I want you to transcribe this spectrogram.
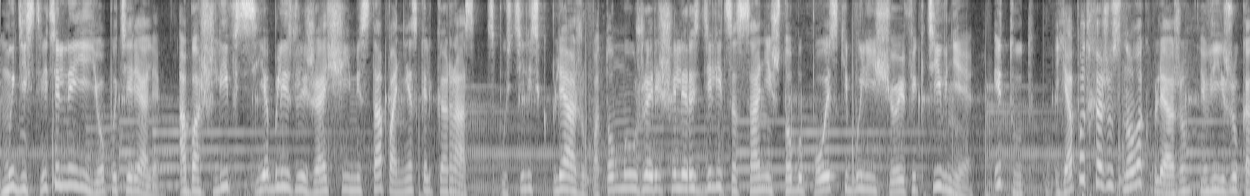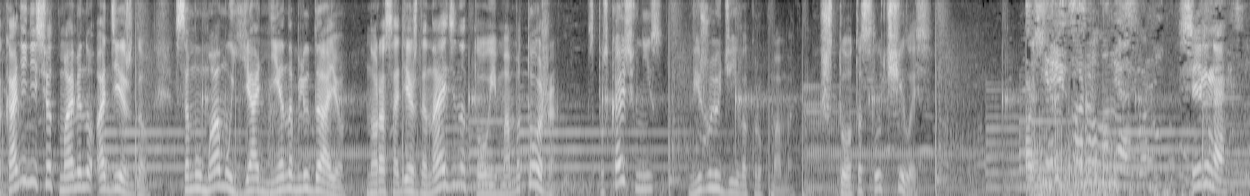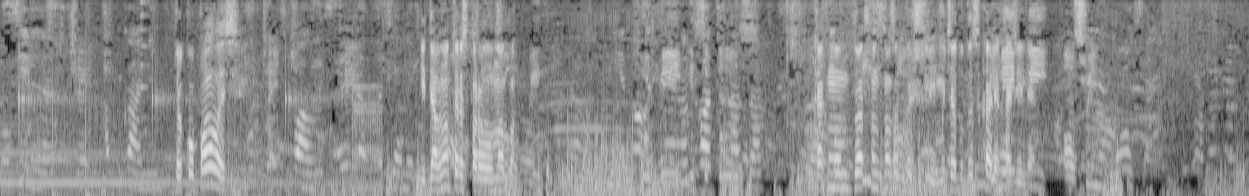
Мы действительно ее потеряли. Обошли все близлежащие места по несколько раз. Спустились к пляжу. Потом мы уже решили разделиться с Аней, чтобы поиски были еще эффективнее. И тут я подхожу снова к пляжу. Вижу, как Аня несет мамину одежду. Саму маму я не наблюдаю. Но раз одежда найдена, то и мама тоже. Спускаюсь вниз. Вижу людей вокруг мамы. Что-то случилось. Я распорола ногу. Сильно? Сильно. Камень. Докупалась? Упалась. И давно ты распорола ногу? Нет, минут 20 назад. Как мы 20 минут назад пришли? Мы тебя тут искали, ходили.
